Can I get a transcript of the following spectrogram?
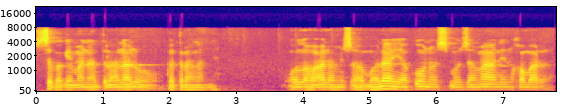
sebagaimana telah lalu keterangannya. Wallahu a'lam bishawab. Wa la yakunu ismu zamanin khabar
